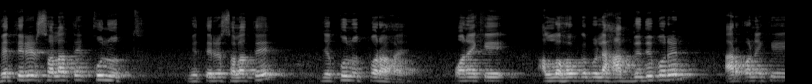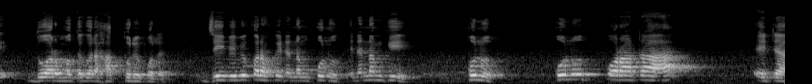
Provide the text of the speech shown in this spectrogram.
ভেতরের সলাতে কুনুত, ভেতরের সলাতে যে কুনুত পড়া হয়। অনেকে আল্লাহ আকবর বলে হাত বেঁধে পড়েন আর অনেকে দোয়ার মতো করে হাত তুলে পড়েন। যেই ভেবে করা হোক এটার নাম কুনুত। এটার নাম কি? কুনুত। কুনুত পড়াটা এটা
